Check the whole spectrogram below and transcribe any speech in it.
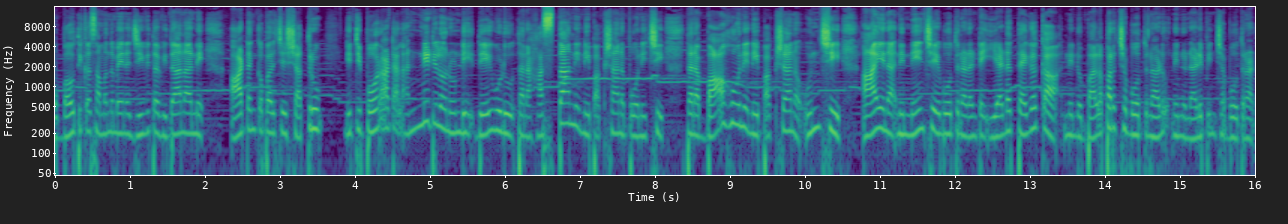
భౌతిక సంబంధమైన జీవిత విధానాన్ని ఆటంకపరిచే శత్రు. ఇట్టి పోరాటాలన్నిటిలో నుండి దేవుడు తన హస్తాన్ని నీ పక్షాన పోనిచ్చి తన బాహువుని నీ పక్షాన ఉంచి ఆయన నిన్నేం చేయబోతున్నాడంటే ఎడతెగక నిన్ను బలపరచబోతున్నాడు నిన్ను నడిపించబోతున్నాడు.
